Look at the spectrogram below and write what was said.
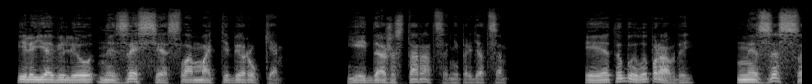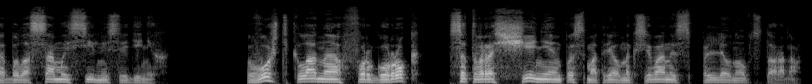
— «или я велю Незессе сломать тебе руки. Ей даже стараться не придется». И это было правдой. Незесса была самой сильной среди них. Вождь клана Форгурок с отвращением посмотрел на Ксиван и сплюнул в сторону.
